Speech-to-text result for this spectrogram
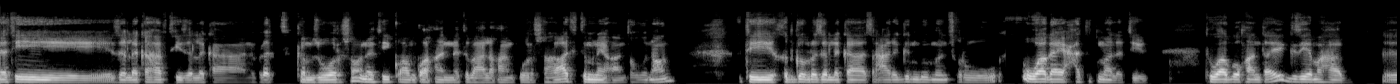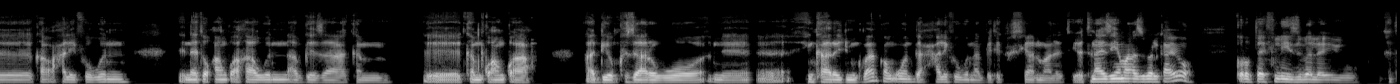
ነቲ ዘለካ ሃፍቲ ዘለካ ንብረት ከም ዝወርሶ ነቲ ቋንቋኻን ነቲ ባህልኻን ክወርሶ ከዓ እቲ ትምነዮካ እንትኸውን ውን እቲ ክትገብሮ ዘለካ ፃዕሪ ግን ብመንፅሩ ዋጋ ይሓትት ማለት እዩ እቲ ዋጋካ እንታይ ግዜ መሃብ ካብኡ ሓሊፉ እውን ነቲ ቋንቋካ እውን ኣብ ገዛ ከም ከም ቋንቋ ኣዲኦም ክዛረብዎ ኢንካሬጅ ምግባር ከምኡ ውን ሓሊፉ እውን ኣብ ቤተክርስትያን ማለት እዩ እቲ ናይ ዜማ ዝበልካዮ ቅሩብታይ ፍልይ ዝበለ እዩ እቲ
